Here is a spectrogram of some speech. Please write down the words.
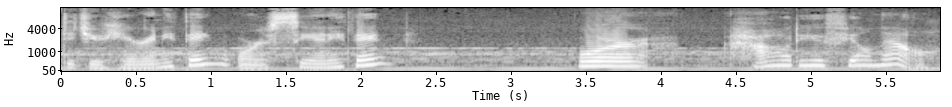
Did you hear anything or see anything? Or how do you feel now?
